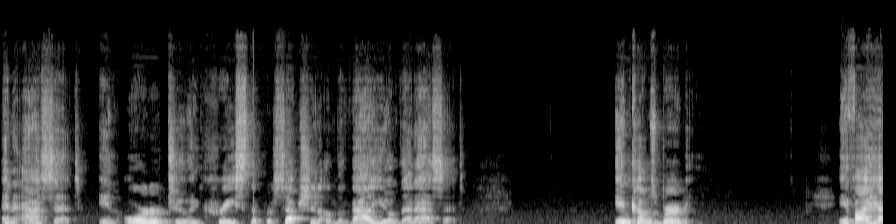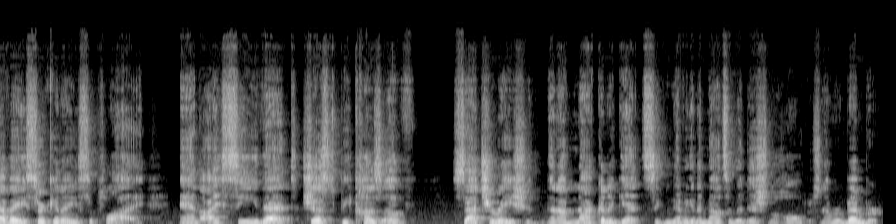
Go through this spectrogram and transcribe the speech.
an asset in order to increase the perception of the value of that asset. Income's burning. If I have a circulating supply and I see that just because of saturation, then I'm not going to get significant amounts of additional holders. Now, remember,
